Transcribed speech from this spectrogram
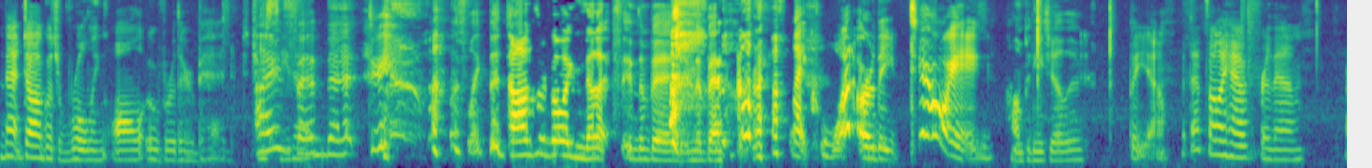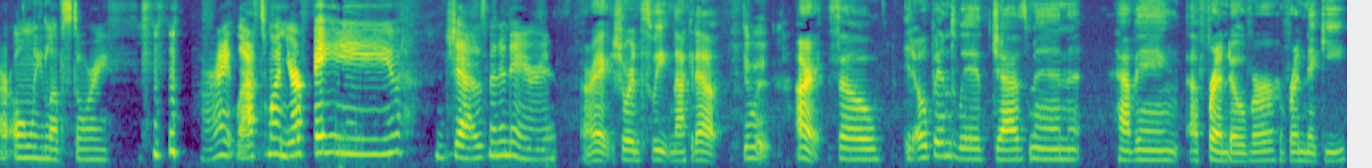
that dog was rolling all over their bed. Did you I see that? said that too. I was like, the dogs are going nuts in the bed in the background, like, what are they doing? humping each other. But yeah, but that's all I have for them. Our only love story. all right, last one. Your fave, Jasmine and Airris. All right, short and sweet, knock it out. Do it. All right, so it opens with Jasmine having a friend over, her friend Nikki,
